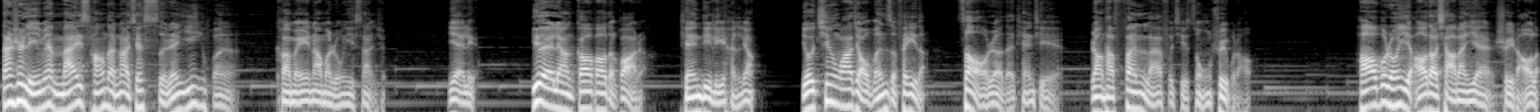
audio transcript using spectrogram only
但是里面埋藏的那些死人阴魂，可没那么容易散去。夜里，月亮高高的挂着，天地里很亮，有青蛙叫，蚊子飞的，燥热的天气让他翻来覆去总睡不着。好不容易熬到下半夜睡着了，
